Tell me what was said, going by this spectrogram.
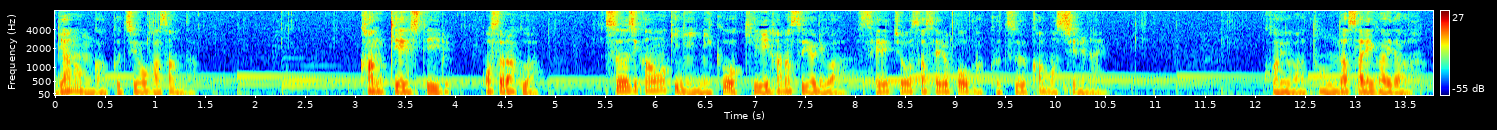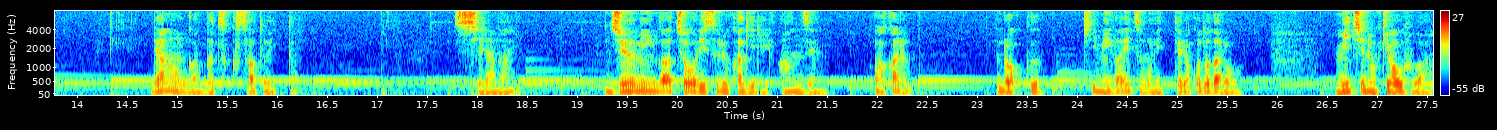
ギャノンが口を挟んだ。関係している。おそらくは数時間おきに肉を切り離すよりは成長させる方が苦痛かもしれない。これはとんだ災害だ。リャノンがぶつくさと言った。知らない。住民が調理する限り安全。わかる？ロック君がいつも言ってることだろう。未知の恐怖は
